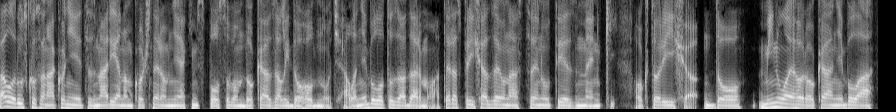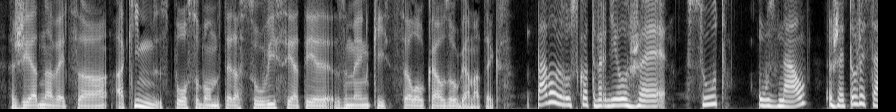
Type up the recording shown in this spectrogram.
Pavel Rusko sa nakoniec s Marianom Kočnerom nejakým spôsobom dokázali dohodnúť, ale nebolo to zadarmo. A teraz prichádzajú na scénu tie zmenky, o ktorých do minulého roka nebola žiadna vec. Akým spôsobom teda súvisia tie zmenky s celou kauzou Gamatex? Pavol Rusko tvrdil, že súd uznal, že to, že sa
